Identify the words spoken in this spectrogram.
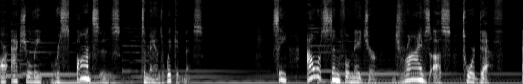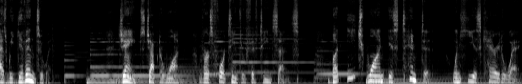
are actually responses to man's wickedness. See, our sinful nature drives us toward death as we give in to it. James chapter 1 verse 14 through 15 says, "But each one is tempted when he is carried away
